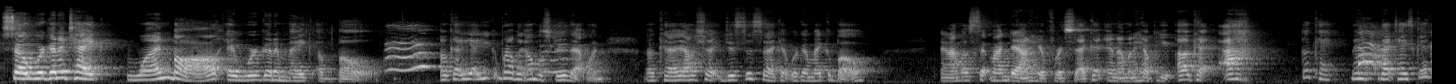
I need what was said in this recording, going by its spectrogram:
so we're gonna take one ball and we're gonna make a bowl. Okay, yeah, you can probably almost do that one. Okay, I'll show you just a second. We're gonna make a bowl. And I'm gonna set mine down here for a second and I'm gonna help you. Okay, ah, okay, now that tastes good.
